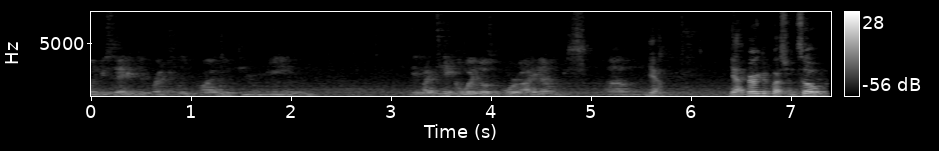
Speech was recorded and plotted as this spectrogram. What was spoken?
when you say differentially private, do you mean if I take away those four items? um, Yeah. Yeah, very good question. So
